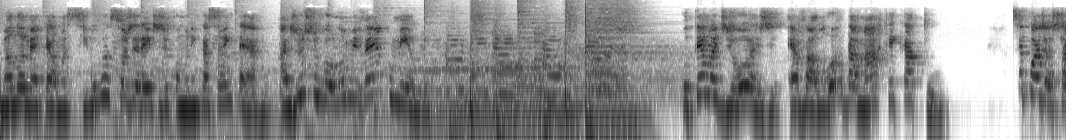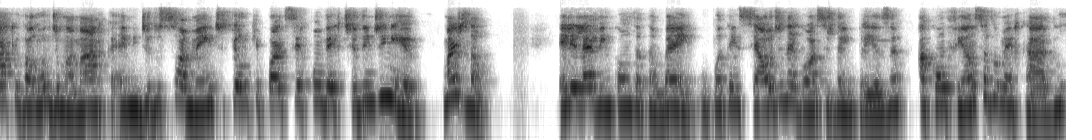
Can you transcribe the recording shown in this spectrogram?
Meu nome é Thelma Silva, sou gerente de comunicação interna. Ajuste o volume e venha comigo. O tema de hoje é valor da marca Icatu. Você pode achar que o valor de uma marca é medido somente pelo que pode ser convertido em dinheiro, mas não. Ele leva em conta também o potencial de negócios da empresa, a confiança do mercado,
